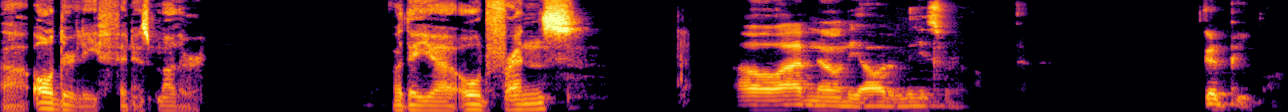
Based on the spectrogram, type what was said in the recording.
uh, Alderleaf, and his mother? Are they uh, old friends? Oh, I've known the Alderleys for a long time. Good people.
